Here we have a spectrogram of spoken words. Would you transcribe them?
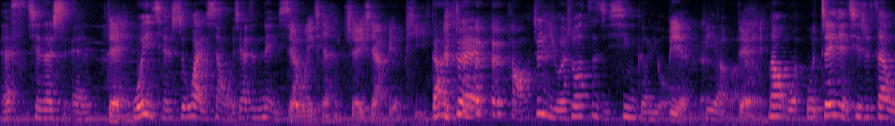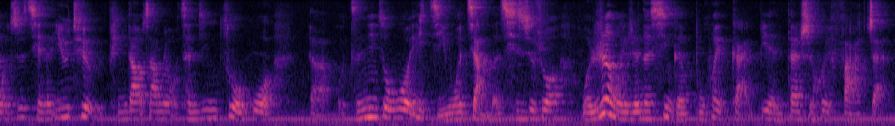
S，现在是 N。对。我以前是外向，我现在是内向。对，我以前很 J，现在变 P。对，好，就以为说自己性格有变了。变了。对。那我我这一点，其实在我之前的 YouTube 频道上面，我曾经做过，呃，我曾经做过一集，我讲的其实就是说，我认为人的性格不会改变，但是会发展，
